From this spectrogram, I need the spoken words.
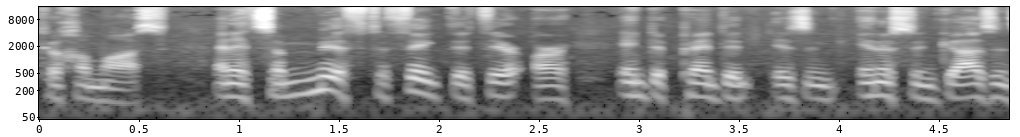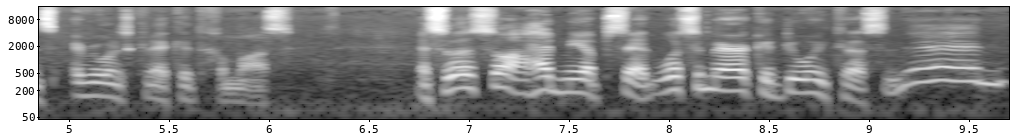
to Hamas. And it's a myth to think that there are independent, innocent Gazans. Everyone's connected to Hamas. And so that's all had me upset. What's America doing to us? And then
